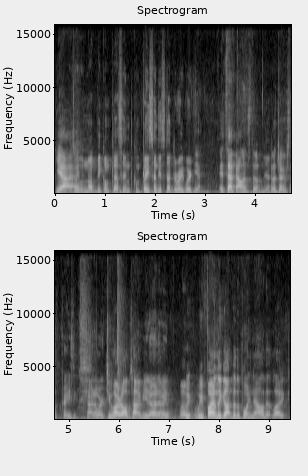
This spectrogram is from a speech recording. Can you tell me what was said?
yeah, I- to not be complacent. Complacent is that the right word? yeah. It's that balance though. Yeah. It'll drive yourself crazy trying to work too hard all the time. You know what I mean? Well- we we finally gotten to the point now that like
